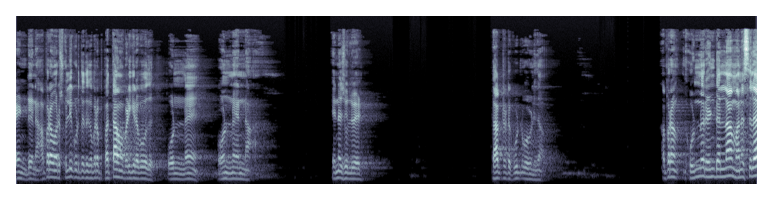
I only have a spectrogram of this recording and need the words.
ரெண்டுன்னு. அப்புறம் ஒரு சொல்லி கொடுத்ததுக்கப்புறம் பத்தாம் படிக்கிற போது ஒன்று ஒன்றுன்னா என்ன சொல்லுவேன்? டாக்டர்கிட்ட கூட்டு போக வேண்டியதான் அப்புறம் ஒன்று ரெண்டெல்லாம் மனசில்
